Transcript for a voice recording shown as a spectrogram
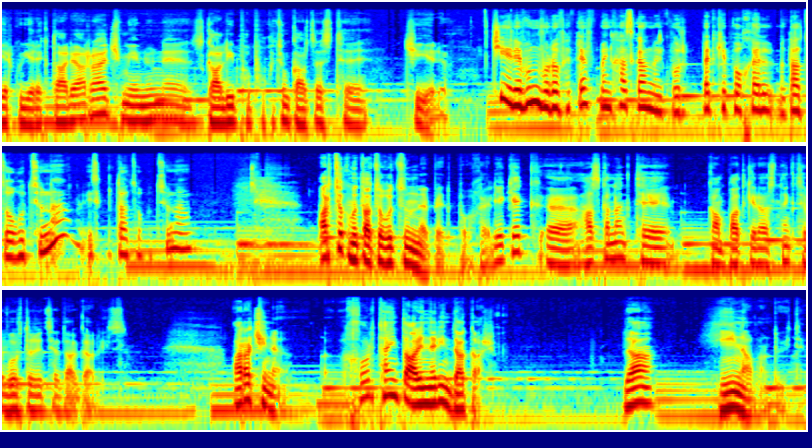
2-3 տարի առաջ, միևնույն է զգալի փոփոխություն կարծես թե չի երևում չի երևում, որովհետև մենք հասկանում ենք, որ պետք է փոխել մտածողությունը, իսկ մտածողությունը Արդյոք մտածողությունն է պետք փոխել։ Եկեք հասկանանք թե կամ պատկերացնենք թե որտեղից է դա գալիս։ Առաջինը խորթային տարիներին դա կար։ Դա հին ավանդույթ է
